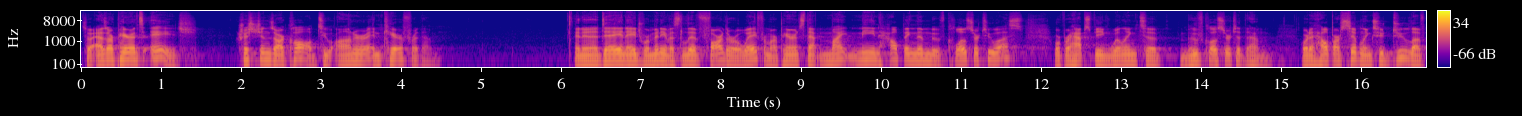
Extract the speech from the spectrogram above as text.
So, as our parents age, Christians are called to honor and care for them. And in a day and age where many of us live farther away from our parents, that might mean helping them move closer to us, or perhaps being willing to move closer to them or to help our siblings who do love,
